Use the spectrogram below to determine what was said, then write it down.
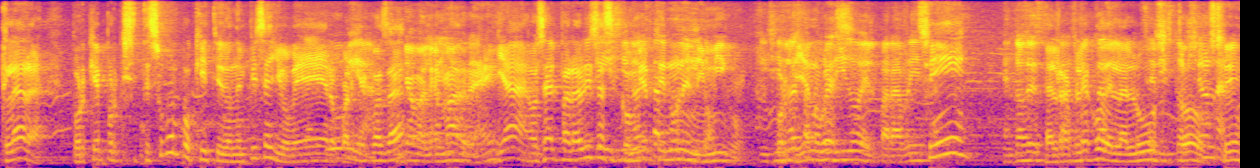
clara. ¿Por qué? Porque si te sube un poquito y donde empieza a llover o cualquier cosa, Ya vale madre, ¿eh? ya, o sea, el parabrisas se si convierte en un pulido, enemigo. Y si porque no ya está no ves. el parabrisas. Sí, Entonces, El reflejo de la luz se todo, sí.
